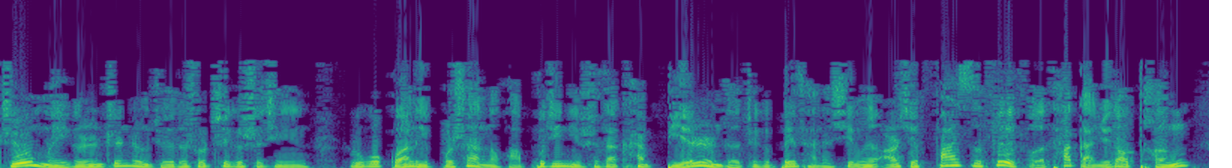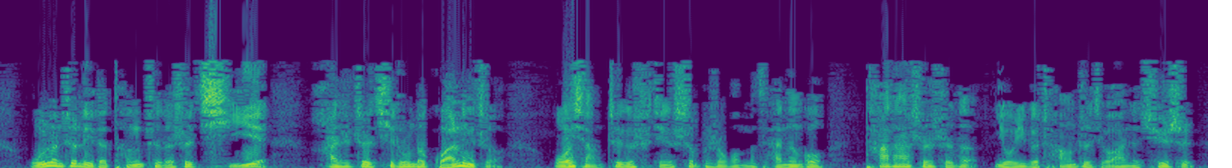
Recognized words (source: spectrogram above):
只有每个人真正觉得说这个事情如果管理不善的话，不仅仅是在看别人的这个悲惨的新闻，而且发自肺腑的他感觉到疼，无论这里的疼指的是企业还是这其中的管理者，我想这个事情是不是我们才能够踏踏实实的有一个长治久安的趋势？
